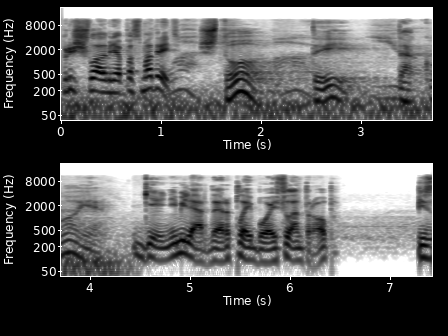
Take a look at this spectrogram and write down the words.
Пришла на меня посмотреть. Что ты такое? Гений, миллиардер, плейбой, филантроп. Пиз...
